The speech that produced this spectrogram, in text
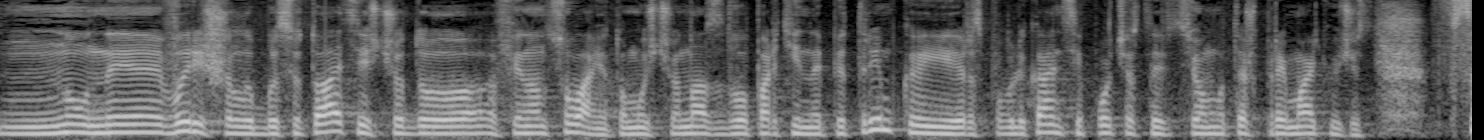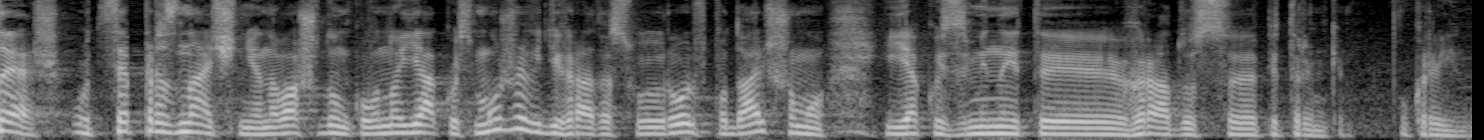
ну не вирішили би ситуації щодо фінансування, тому що у нас двопартійна підтримка, і республіканці почасти в цьому теж приймають участь. Все ж, оце призначення, на вашу думку, воно якось може відіграти свою роль в подальшому і якось змінити градус е, підтримки України.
